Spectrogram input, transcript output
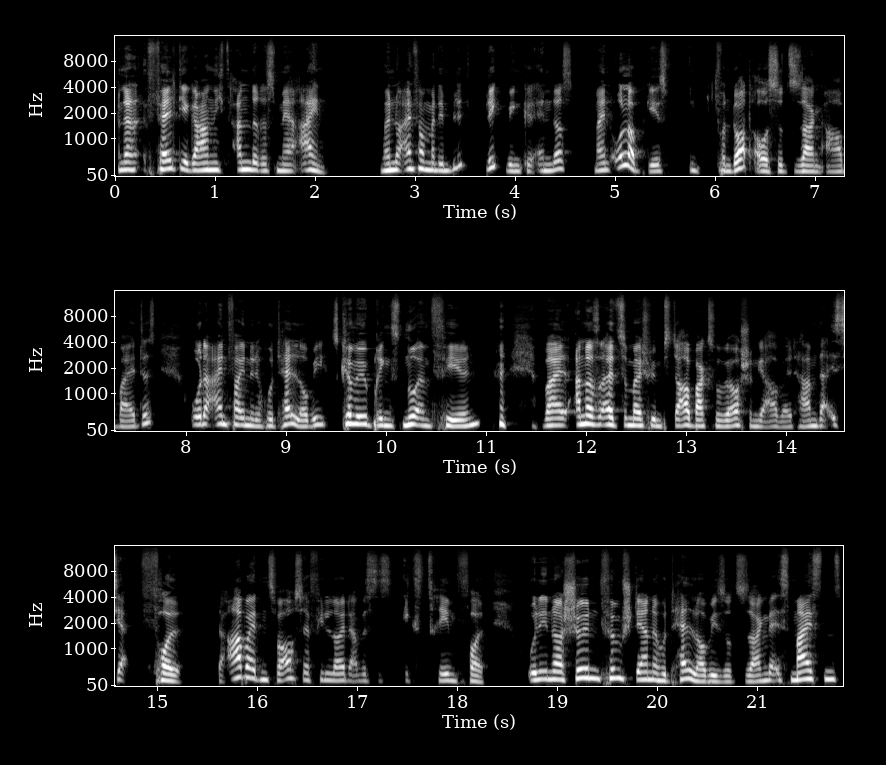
dann fällt dir gar nichts anderes mehr ein wenn du einfach mal den Blickwinkel änderst, mal in Urlaub gehst und von dort aus sozusagen arbeitest oder einfach in eine Hotellobby, das können wir übrigens nur empfehlen, weil anders als zum Beispiel im Starbucks, wo wir auch schon gearbeitet haben, da ist ja voll. Da arbeiten zwar auch sehr viele Leute, aber es ist extrem voll. Und in einer schönen Fünf-Sterne-Hotellobby sozusagen, da ist meistens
